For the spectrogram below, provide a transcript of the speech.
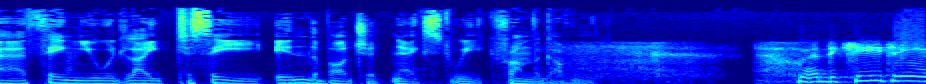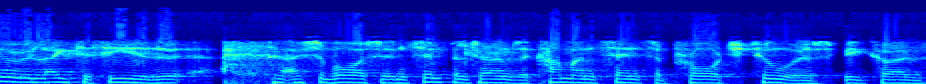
uh, thing you would like to see in the budget next week from the government? Well, the key thing I would like to see is, uh, I suppose, in simple terms, a common sense approach to it because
